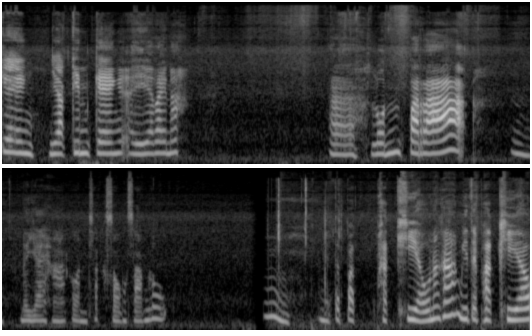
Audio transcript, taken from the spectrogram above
แกง อยากกินแกงไอ้อะไรนะอ่าหล้นปลาร้าเดี๋ยวยายหาก่อนสักสองสามลูกมีแต่ผักผักเขียวนะคะ มีแต่ผักเขียว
